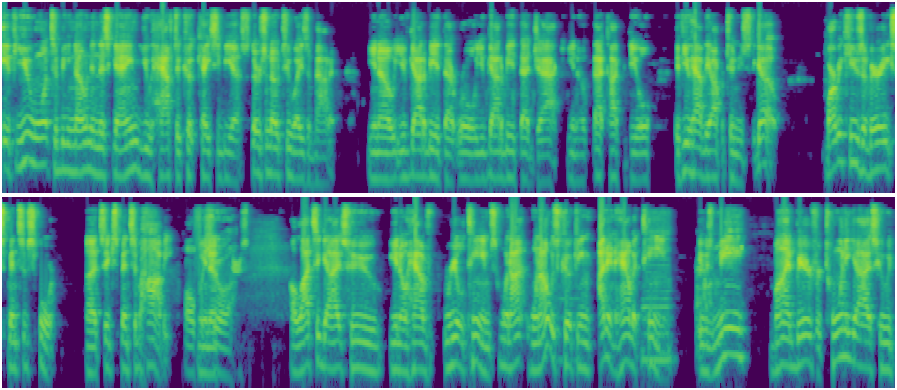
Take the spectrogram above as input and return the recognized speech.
if you want to be known in this game, you have to cook KCBS. There's no two ways about it. You know, you've got to be at that Royal. You've got to be at that jack, you know, that type of deal if you have the opportunities to go. Barbecue is a very expensive sport. Uh, it's an expensive hobby. Oh, for you know, sure. there's a lots of guys who, you know, have real teams. When I when I was cooking, I didn't have a team. It was me buying beer for 20 guys who would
